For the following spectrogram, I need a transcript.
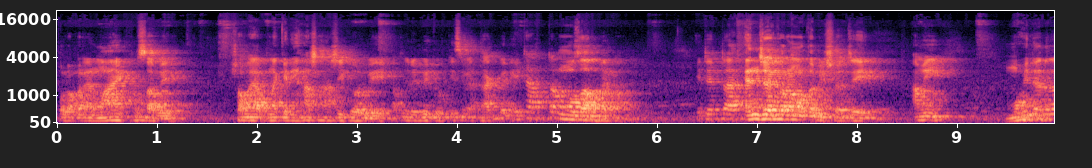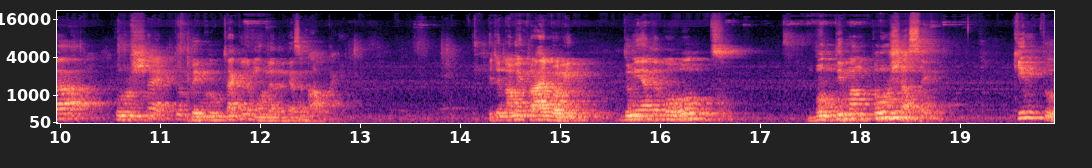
পোলাপানের মায়ে খোঁচাবে সবাই আপনাকে নিয়ে হাসাহাসি করবে, আপনি বেগুন কিসিমে থাকবেন, এটা একটা মজার ব্যাপার এটা একটা এনজয় করার মতো বিষয় যে আমি মহিলারা, পুরুষরা একটু বেকুব থাকলে মহিলাদের কাছে ভালো লাগে। এই জন্য আমি প্রায় বলি, দুনিয়াতে বহুত বুদ্ধিমান পুরুষ আছে, কিন্তু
